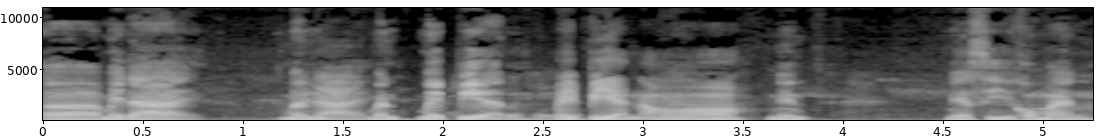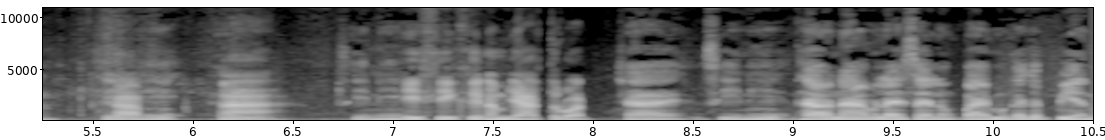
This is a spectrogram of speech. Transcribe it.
เอ่อไม่ได้ มันไม่ได้ มันไม่เปลี่ยนไม่เปลี่ยน อ๋อ เนี่ยเนี่ยสีของมันสีครับนี้อ่า สีนี้นี่สีคือน้ำยาตรวจใช่ สีนี้ ถ้าเอาน้ำอะไรใส่ลงไปมันก็จะเปลี่ยน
